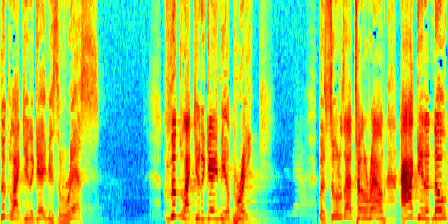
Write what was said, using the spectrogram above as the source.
Looked like you'd have gave me some rest. Looked like you'd have gave me a break. But as soon as I turn around, I get a note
